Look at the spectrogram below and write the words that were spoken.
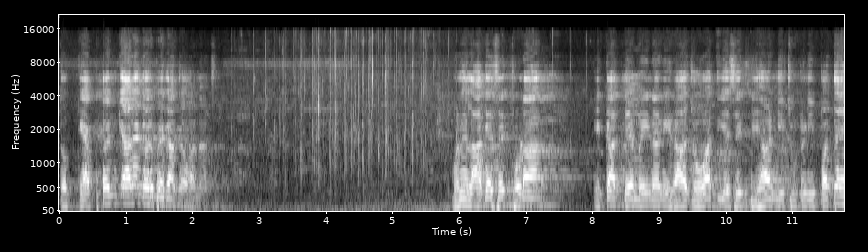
તો કેપ્ટન ક્યારે ઘર ભેગા થવાના છે? મને લાગે છે થોડા એકાદ બે મહિનાની રાહ જોવાતી હશે છે બિહારની ચૂંટણી પતે.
